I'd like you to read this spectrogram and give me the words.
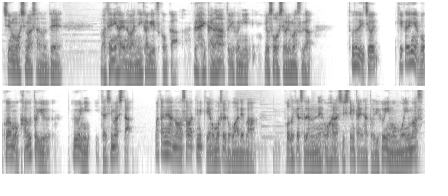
注文しましたので、まあ手に入るのは2ヶ月後かぐらいかなというふうに予想しておりますが、ということで一応、結果的には僕はもう買うというふうにいたしました。またね、あの、触ってみて面白いとこあれば、ポッドキャストでもね、お話ししてみたいなというふうにも思います。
